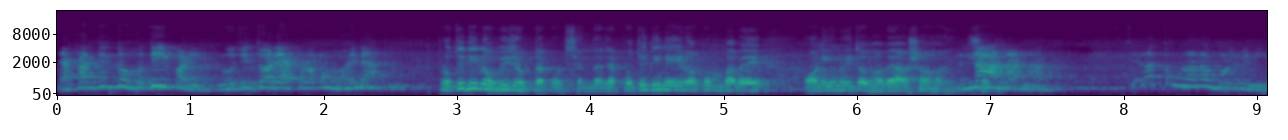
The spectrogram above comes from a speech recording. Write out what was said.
একার দিন তো হতেই পারে রোজই তো আর একরকম হয় না। প্রতিদিন অভিযোগটা করছেন দাদা প্রতিদিন এইরকম ভাবে অনিয়মিতভাবে আসা হয়। না না না। সেটা তো ওনারা বলবেনই।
